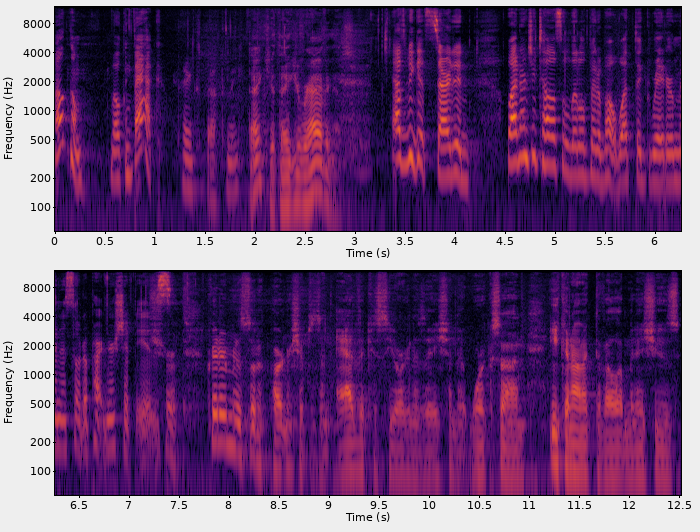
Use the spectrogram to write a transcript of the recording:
Welcome. Welcome back. Thanks, Bethany. Thank you. Thank you for having us. As we get started, why don't you tell us a little bit about what the Greater Minnesota Partnership is? Sure. Greater Minnesota Partnership is an advocacy organization that works on economic development issues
